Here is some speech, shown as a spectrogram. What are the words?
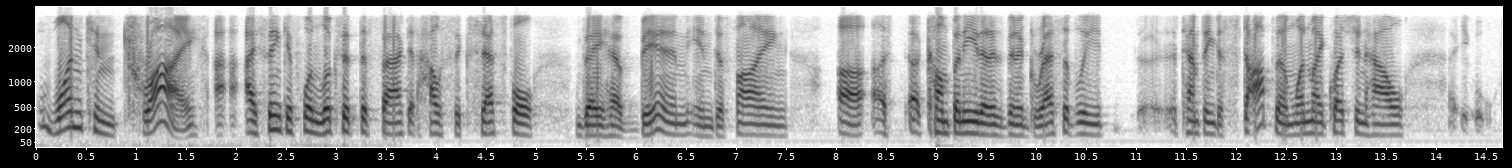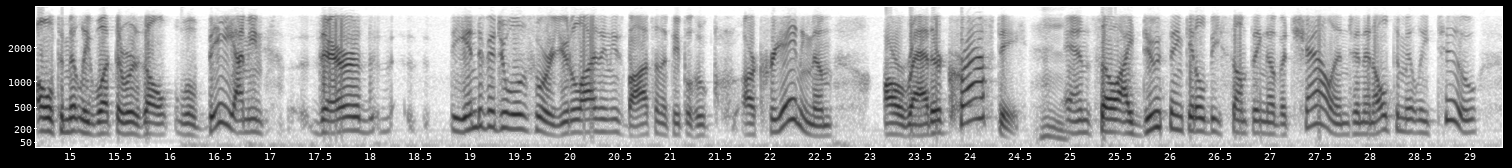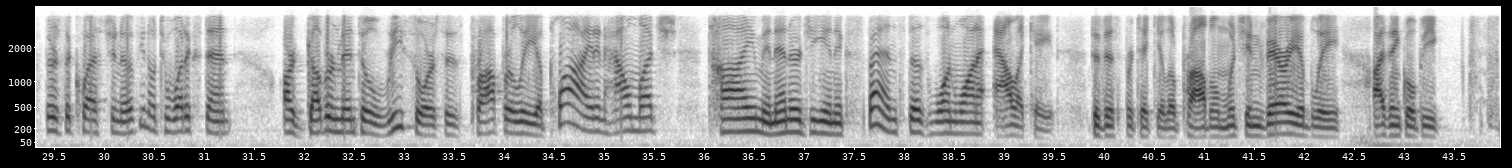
one can try. I think if one looks at the fact at how successful they have been in defying uh, a, a company that has been aggressively uh, attempting to stop them, one might question how ultimately what the result will be. I mean, they're the individuals who are utilizing these bots and the people who are creating them are rather crafty. Hmm. And so I do think it'll be something of a challenge. And then ultimately, too, there's the question of, you know, to what extent are governmental resources properly applied and how much time and energy and expense does one want to allocate to this particular problem, which invariably I think will be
